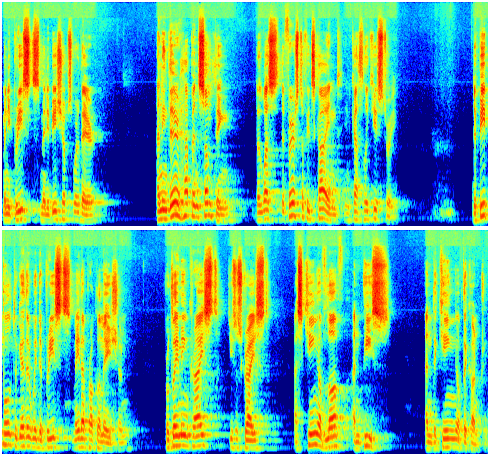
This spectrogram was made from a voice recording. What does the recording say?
Many priests, many bishops were there. And in there happened something that was the first of its kind in Catholic history. The people, together with the priests, made a proclamation proclaiming Christ, Jesus Christ, as King of love and peace and the King of the country.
